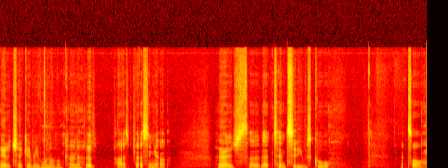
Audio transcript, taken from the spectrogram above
I gotta check every one of them, kinda. Oop, pass, passing out. Alright, I just thought that tent city was cool. That's all.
